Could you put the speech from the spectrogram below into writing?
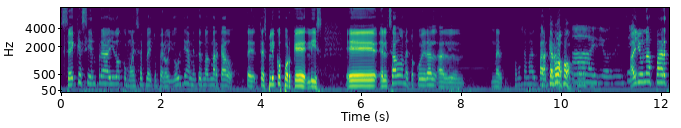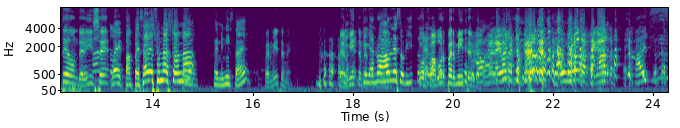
sé que siempre ha ido como ese pleito, pero yo últimamente es más marcado. Te, te explico por qué, Liz. Eh, el sábado me tocó ir al, ¿cómo se llama? El Parque Rojo. Ay, Dios mío. sí. Hay una parte donde dice. Güey, para empezar es una zona feminista, ¿eh? permíteme, permíteme. Que ya no favor. hables ahorita. Por favor, permíteme. Ay, tss.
